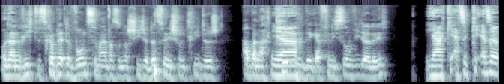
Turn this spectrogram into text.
und dann riecht das komplette Wohnzimmer einfach so nach Shisha. Das finde ich schon kritisch. Aber nach ja. Kippen, Digga, finde ich so widerlich. Ja, also, also,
